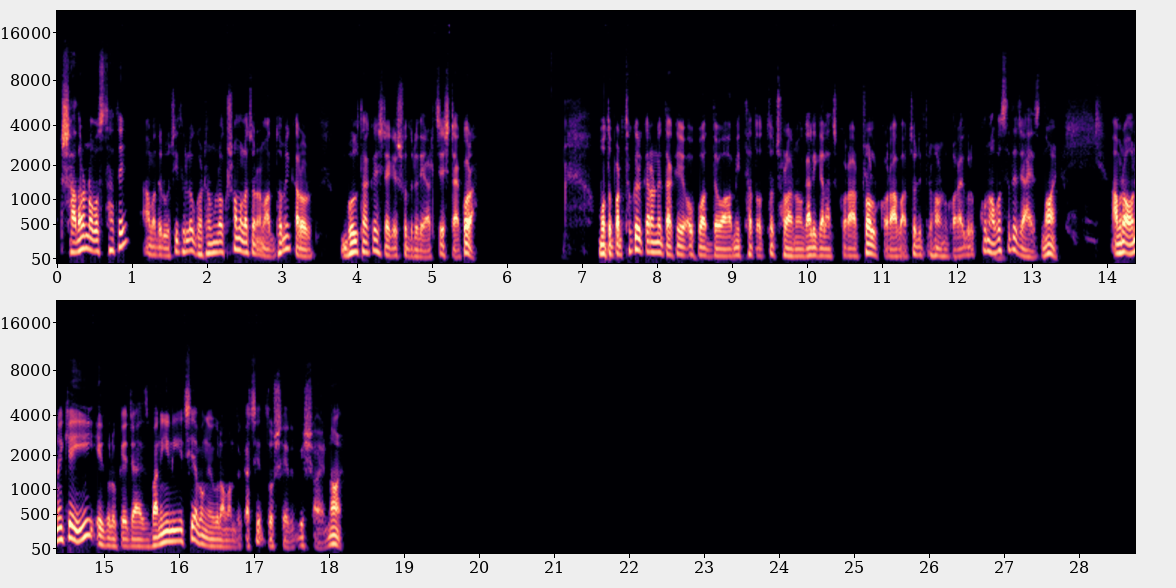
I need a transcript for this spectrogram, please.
সাধারণ অবস্থাতে আমাদের উচিত হলো গঠনমূলক সমালোচনার মাধ্যমে কারোর ভুল থাকলে সেটাকে শুধরে দেওয়ার চেষ্টা করা। মতপার্থক্যের কারণে তাকে অপবাদ দেওয়া, মিথ্যা তথ্য ছড়ানো, গালিগালাজ করা, ট্রল করা বা চরিত্র হনন করা এগুলো কোনো অবস্থাতে জায়েজ নয়। আমরা অনেকেই এগুলোকে জায়েজ বানিয়ে নিয়েছি এবং এগুলো আমাদের কাছে দোষের বিষয় নয়।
